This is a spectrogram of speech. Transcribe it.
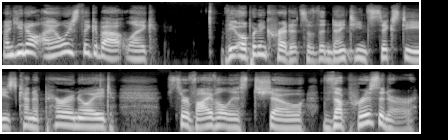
and you know i always think about like the opening credits of the 1960s kind of paranoid survivalist show The Prisoner,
